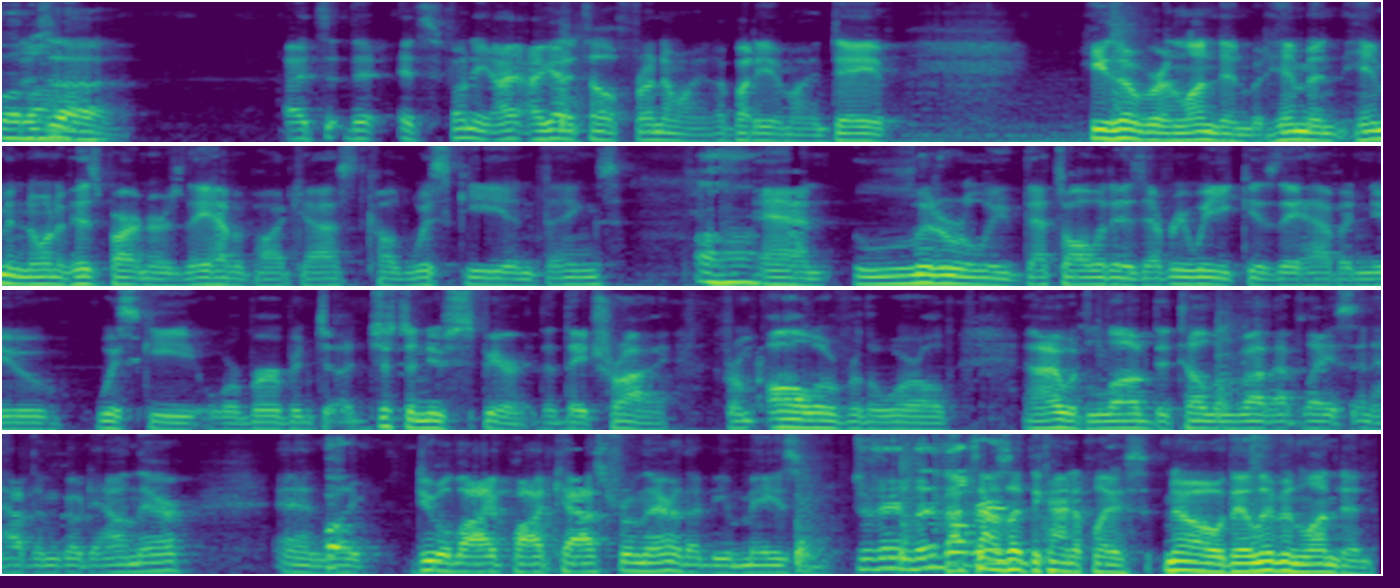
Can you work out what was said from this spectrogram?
But There's um, a. It's it's funny. I, I got to tell a friend of mine, a buddy of mine, Dave. He's over in London, but him and him and one of his partners, they have a podcast called Whiskey and Things, uh-huh. and literally that's all it is. Every week is they have a new whiskey or bourbon, just a new spirit that they try from all over the world. And I would love to tell them about that place and have them go down there and Oh. like do a live podcast from there. That'd be amazing. do they live That over sounds here? like the kind of place. No, they live in London,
